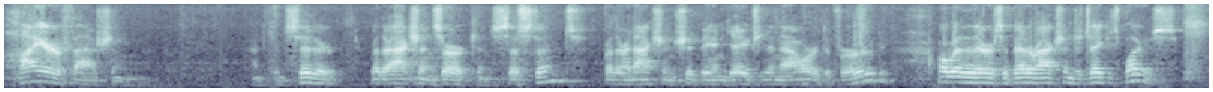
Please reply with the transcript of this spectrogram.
higher fashion and consider whether actions are consistent, whether an action should be engaged in now or deferred, or whether there is a better action to take its place.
